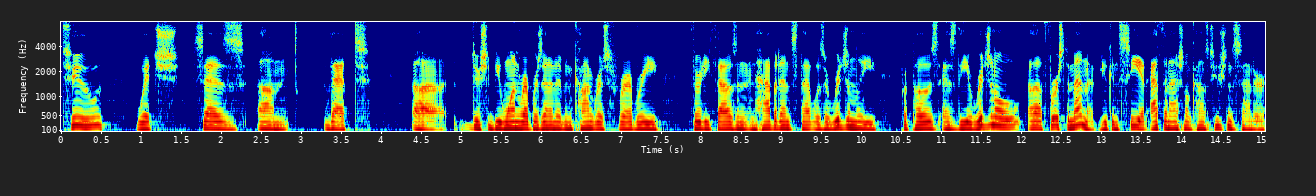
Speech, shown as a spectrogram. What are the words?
two, which says um, that uh, there should be one representative in Congress for every 30,000 inhabitants. That was originally proposed as the original uh, First Amendment. You can see it at the National Constitution Center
